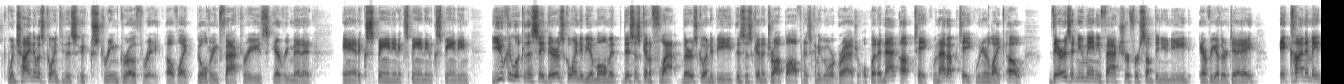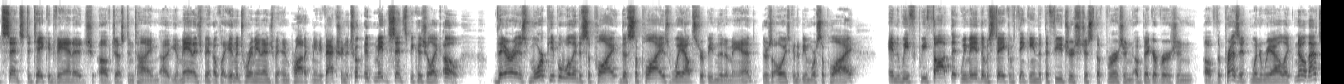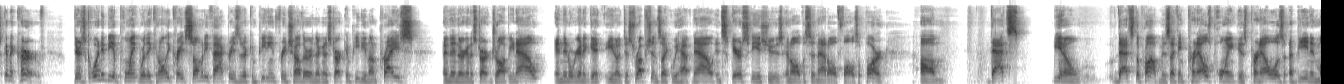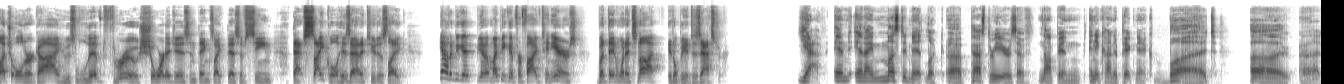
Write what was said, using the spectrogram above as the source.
when China was going through this extreme growth rate of like building factories every minute and expanding, expanding, expanding, you can look at this and say there is going to be a moment. This is going to flat. There's going to be this is going to drop off and it's going to be more gradual. But in that uptake, when that uptake, when you're like, oh, there is a new manufacturer for something you need every other day. It kind of made sense to take advantage of just-in-time, uh, you know, management of like inventory management and product manufacturing. It took it made sense because you're like, oh, there is more people willing to supply. The supply is way outstripping the demand. There's always going to be more supply. And we we thought that we made the mistake of thinking that the future is just the version, a bigger version of the present. When in reality, like, no, that's going to curve. There's going to be a point where they can only create so many factories that are competing for each other, and they're going to start competing on price, and then they're going to start dropping out, and then we're going to get you know disruptions like we have now and scarcity issues, and all of a sudden that all falls apart. Um, that's you know that's the problem. Is I think Pournelle's point is Pournelle was a being a much older guy who's lived through shortages and things like this, have seen that cycle. His attitude is like, yeah, it'll be good. You know, it might be good for five, ten years, but then when it's not, it'll be a disaster. Yeah, and and I must admit, look, uh, past three years have not been any kind of picnic, but uh, uh,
